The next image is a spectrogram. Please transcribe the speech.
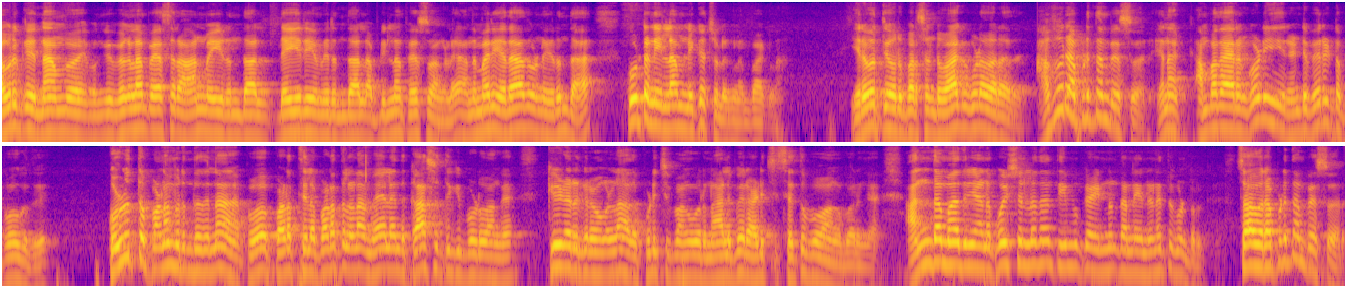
அவருக்கு நாம் இவங்க இவங்கெல்லாம் பேசுகிற ஆண்மை இருந்தால் தைரியம் இருந்தால் அப்படின்லாம் பேசுவாங்களே அந்த மாதிரி ஏதாவது ஒன்று இருந்தால் கூட்டணி இல்லாமல் நிற்க சொல்லுங்களேன் பார்க்கலாம். இருபத்தி ஒரு பர்சன்ட் வாக்கு கூட வராது. அவர் அப்படித்தான் பேசுவார். ஏன்னா ஐம்பதாயிரம் கோடி ரெண்டு பேர்கிட்ட போகுது. கொழுத்த பணம் இருந்ததுன்னா இப்போ பட சில படத்துலலாம் மேலேருந்து காசு தூக்கி போடுவாங்க. கீழே இருக்கிறவங்கலாம் அதை பிடிச்சிப்பாங்க. ஒரு நாலு பேர் அடித்து செத்து போவாங்க பாருங்கள் அந்த மாதிரியான பொசிஷனில் தான் திமுக இன்னும் தன்னை நினைத்து கொண்டிருக்கு. ஸோ அவர் அப்படி தான் பேசுவார்.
